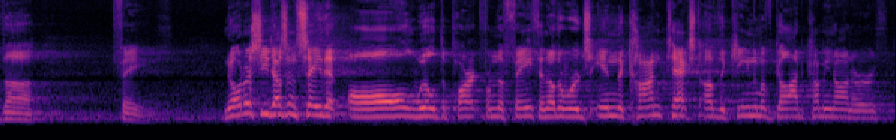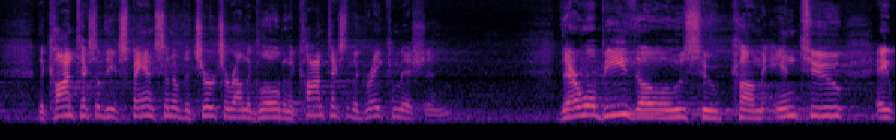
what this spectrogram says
the faith. Notice he doesn't say that all will depart from the faith. In other words, in the context of the kingdom of God coming on earth, the context of the expansion of the church around the globe, in the context of the Great Commission, there will be those who come into a,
